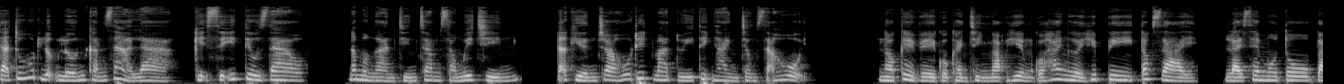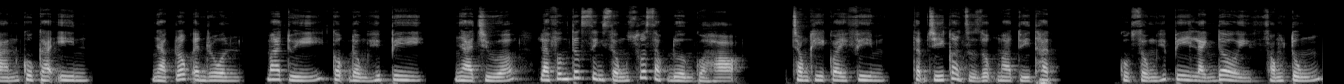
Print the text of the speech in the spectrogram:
đã thu hút lượng lớn khán giả là Kỵ sĩ Tiêu Giao năm 1969 đã khiến cho hút hít ma túy thịnh hành trong xã hội. Nó kể về cuộc hành trình mạo hiểm của hai người hippie tóc dài, lái xe mô tô bán cocaine, nhạc rock and roll, ma túy, cộng đồng hippie, nhà chứa là phương thức sinh sống suốt dọc đường của họ. Trong khi quay phim, thậm chí còn sử dụng ma túy thật. Cuộc sống hippie lánh đời, phóng túng,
